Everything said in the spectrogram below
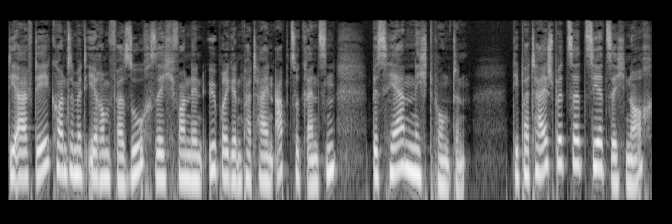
Die AfD konnte mit ihrem Versuch, sich von den übrigen Parteien abzugrenzen, bisher nicht punkten. Die Parteispitze ziert sich noch,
